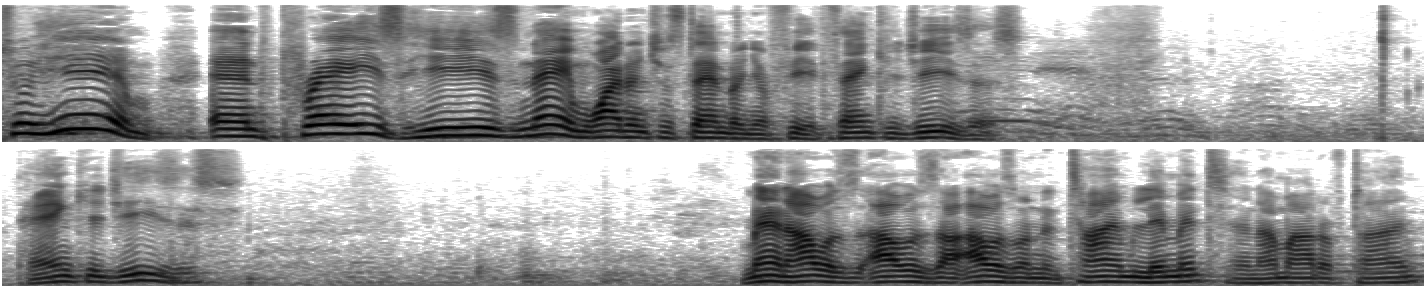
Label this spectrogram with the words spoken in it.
To him and praise his name. Why don't you stand on your feet? Thank you, Jesus. Thank you, Jesus. Man, I was, I was, I was on a time limit, and I'm out of time.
